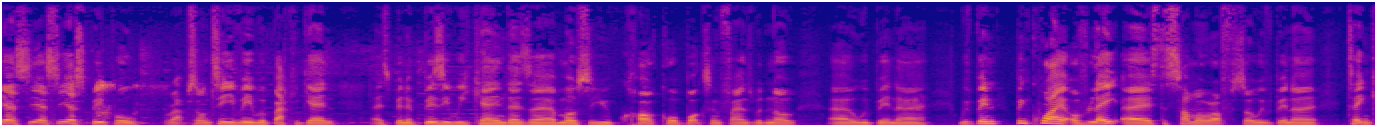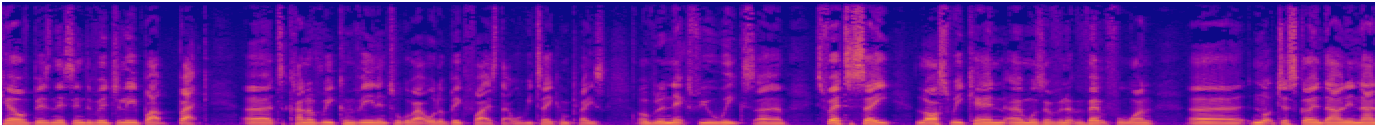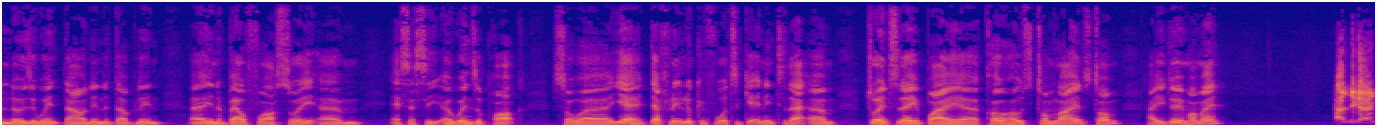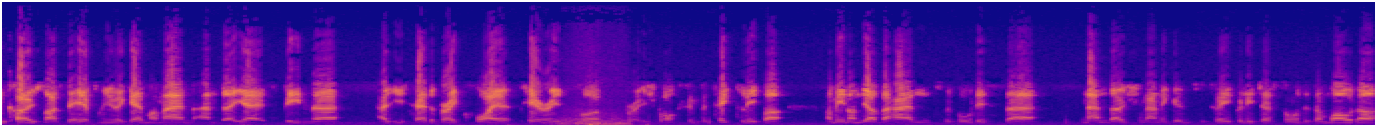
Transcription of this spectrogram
Yes, yes, yes, people. Wraps on TV, we're back again. It's been a busy weekend, as uh, most of you hardcore boxing fans would know. Uh, we've been uh, we've been been quiet of late. Uh, it's the summer off, so we've been uh, taking care of business individually, but back uh, to kind of reconvene and talk about all the big fights that will be taking place over the next few weeks. Um, it's fair to say last weekend um, was an eventful one. Uh, not just going down in Nando's, it went down in the Dublin, uh, in the Belfast, sorry, um, SSE uh, Windsor Park. So uh, yeah, definitely looking forward to getting into that. Um, joined today by uh, co-host Tom Lyons. Tom, how you doing, my man? How's it going, Coach? Nice to hear from you again, my man. And uh, yeah, it's been, as you said, a very quiet period for British boxing, particularly. But I mean, on the other hand, with all this Nando shenanigans between Billy Joe Saunders and Wilder.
